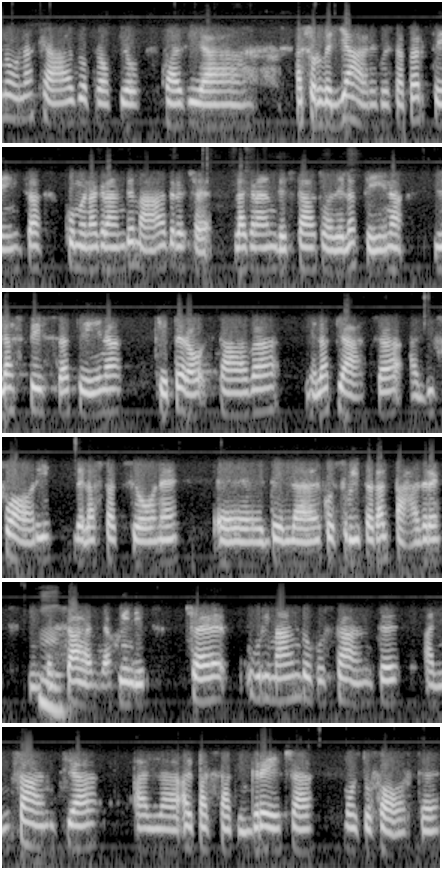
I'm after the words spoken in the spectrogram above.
non a caso proprio quasi a, a sorvegliare questa partenza come una grande madre, cioè la grande statua dell'Atena, la stessa Atena che però stava nella piazza al di fuori della stazione eh, del, costruita dal padre in Tessaglia. Mm. Quindi c'è un rimando costante all'infanzia, al, al passato in Grecia molto forte.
